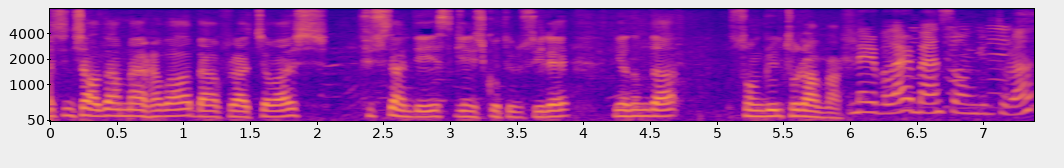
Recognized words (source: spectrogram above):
için Çal'dan merhaba. Ben Fırat Çavaş. Füsten'deyiz genç otobüsüyle. Yanımda Songül Turan var. Merhabalar ben Songül Turan.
